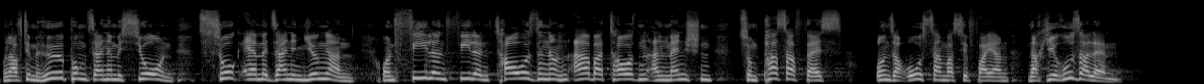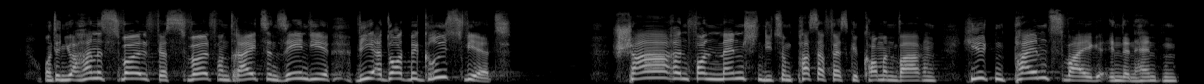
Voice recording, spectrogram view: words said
Und auf dem Höhepunkt seiner Mission zog er mit seinen Jüngern und vielen, vielen Tausenden und Abertausenden an Menschen zum Passafest, unser Ostern, was wir feiern, nach Jerusalem. Und in Johannes 12, Vers 12 und 13 sehen wir, wie er dort begrüßt wird. Scharen von Menschen, die zum Passafest gekommen waren, hielten Palmzweige in den Händen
